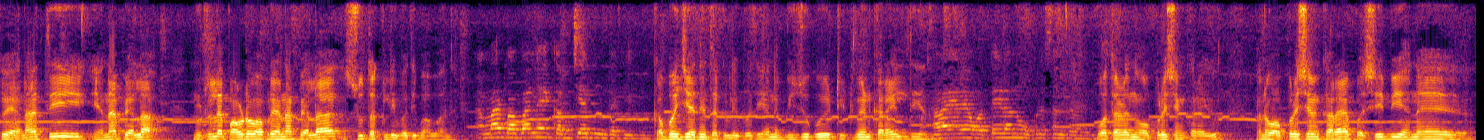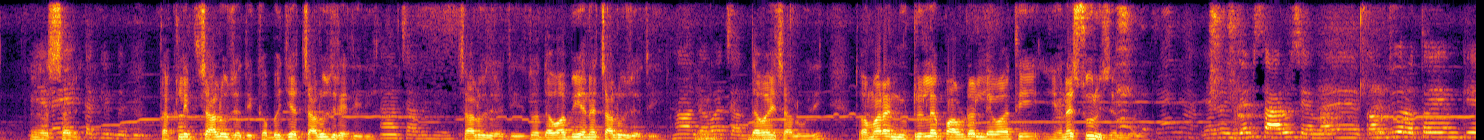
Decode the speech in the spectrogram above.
તો એનાથી એના પહેલાં ન્યુટ્રીલાઇફ પાવડર વાપરે એના પહેલાં શું તકલીફ હતી બાબાને? અમારા બાબાને કબજિયાતની તકલીફ હતી. કબજિયાતની તકલીફ હતી અને બીજું કોઈ ટ્રીટમેન્ટ કરાવેલી હતી? હા એને ઓતેડાનું ઓપરેશન કરાવ્યું ઓતેડાનું ઓપરેશન કરાવ્યું અને ઓપરેશન કરાયા પછી બી એને તકલીફ ચાલુ જ હતી કબજિયાત ચાલુ જ રહેતી હતી. ચાલુ જ રહેતી. હતી. તો દવા બી એને ચાલુ જ હતી. દવાએ ચાલુ. દવાઈ ચાલુ હતી. તો અમારા ન્યુટ્રીલાઇફ પાવડર લેવાથી એને શું રિઝલ્ટ મળ્યું? એનું રિઝલ્ટ સારું છે. મેં કમજોર હતો એમ કે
